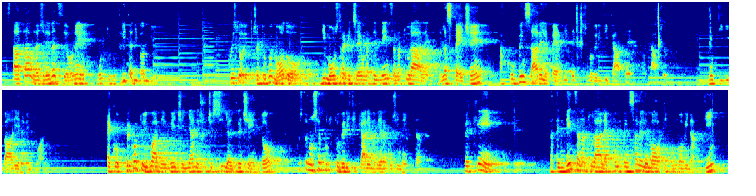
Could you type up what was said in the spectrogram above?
stata una generazione molto nutrita di bambini. Questo in certo qual modo dimostra che c'è una tendenza naturale della specie a compensare le perdite che sono verificate a causa di motivi vari ed eventuali. Ecco, per quanto riguarda invece gli anni successivi al 300, questo non si è potuto verificare in maniera così netta, perché eh, la tendenza naturale a compensare le morti con nuovi nati,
